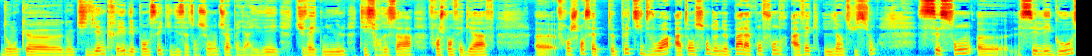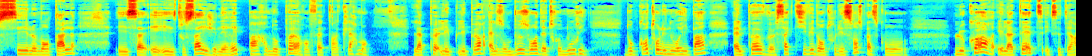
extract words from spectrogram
donc donc qui viennent créer des pensées qui disent attention, tu vas pas y arriver, tu vas être nul, tu es sûr de ça, franchement fais gaffe. Euh, franchement, cette petite voix, attention de ne pas la confondre avec l'intuition. Euh, c'est l'ego, c'est le mental, et, ça, et, tout ça est généré par nos peurs, en fait, hein, clairement. La les, peurs, elles ont besoin d'être nourries. Donc quand on les nourrit pas, elles peuvent s'activer dans tous les sens parce qu'on le corps et la tête, etc.,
